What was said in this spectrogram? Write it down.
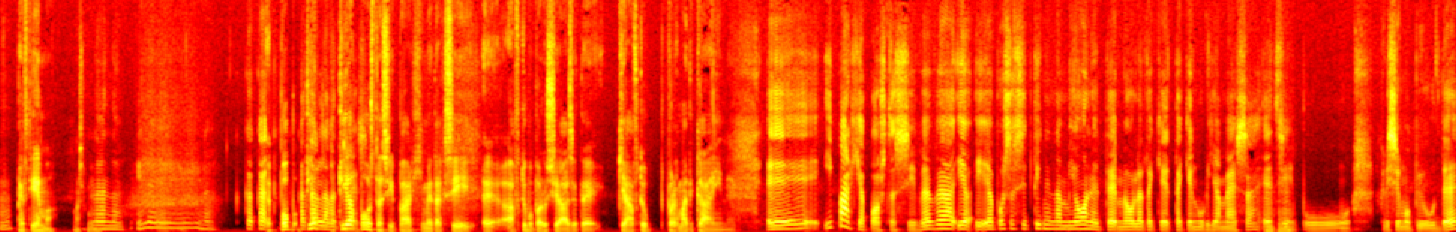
Ε, Πέφτει αίμα, ας πούμε. Ναι, ναι. Είναι, ναι. Κα, κα, Ε, πω- πω- τι, κατάλαβα τι λες. απόσταση υπάρχει μεταξύ ε, αυτού που παρουσιάζεται και αυτού που πραγματικά είναι; Ε, υπάρχει απόσταση. Βέβαια η, η απόσταση τίνει να μειώνεται με όλα τα, και, τα καινούργια μέσα έτσι, που χρησιμοποιούνται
